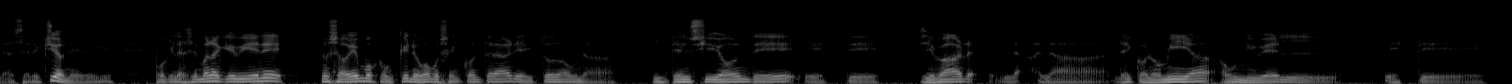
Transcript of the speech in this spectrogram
las elecciones, porque la semana que viene no sabemos con qué nos vamos a encontrar y hay toda una intención de este, llevar la, la, economía a un nivel este,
